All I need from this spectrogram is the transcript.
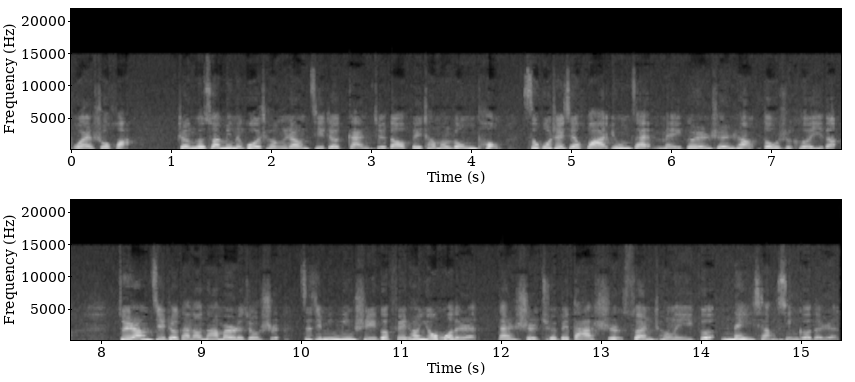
不爱说话。整个算命的过程让记者感觉到非常的笼统，似乎这些话用在每个人身上都是可以的。最让记者感到纳闷的就是，自己明明是一个非常幽默的人，但是却被大师算成了一个内向性格的人。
